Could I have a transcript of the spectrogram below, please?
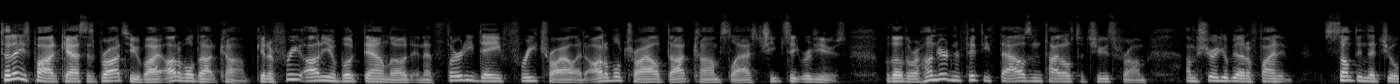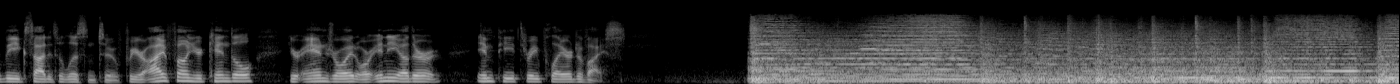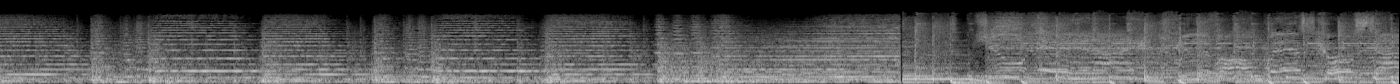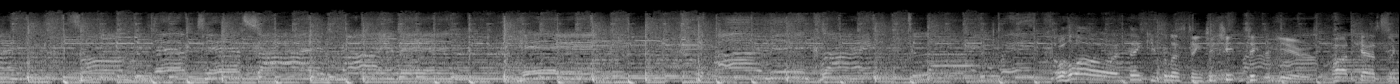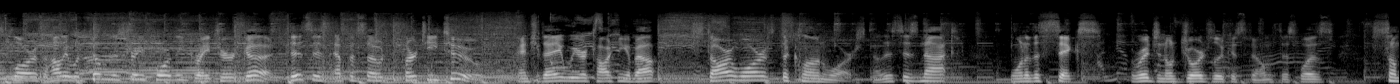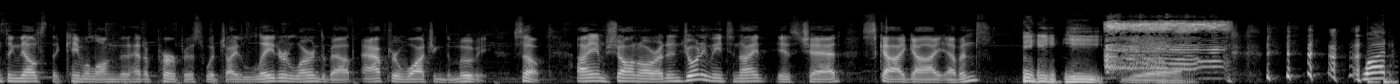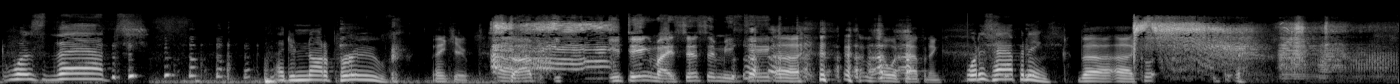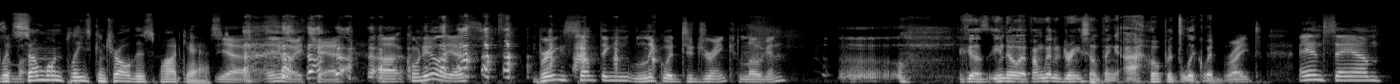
Today's podcast is brought to you by Audible.com. Get a free audiobook download and a 30-day free trial at audibletrial.com slash cheapseatreviews. With over 150,000 titles to choose from, I'm sure you'll be able to find something that you'll be excited to listen to for your iPhone, your Kindle, your Android, or any other MP3 player device. Thank you for listening to Cheap Seat Reviews, a podcast that explores the Hollywood film industry for the greater good. This is episode 32, and today we are talking about Star Wars The Clone Wars. Now, this is not one of the six original George Lucas films. This was something else that came along that had a purpose, which I later learned about after watching the movie. So, I am Sean Allred, and joining me tonight is Chad Sky Guy Evans. yeah. what was that? I do not approve. Thank you. Stop e- eating my sesame cake. Uh, I don't know what's happening. What is happening? The uh, cl- Would someone please control this podcast? yeah. Anyway, Chad uh, Cornelius brings something liquid to drink. Logan, because, you know, if I'm going to drink something, I hope it's liquid. right? And Sam.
